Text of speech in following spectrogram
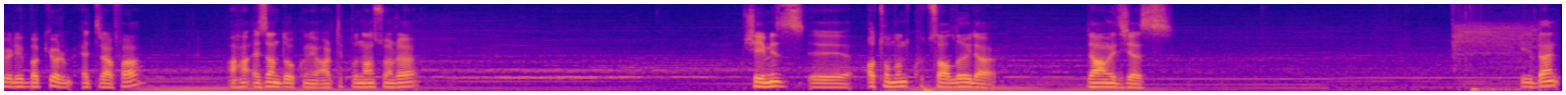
Şöyle bir bakıyorum etrafa. Aha ezan da okunuyor. Artık bundan sonra şeyimiz e, atomun kutsallığıyla devam edeceğiz. Ben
